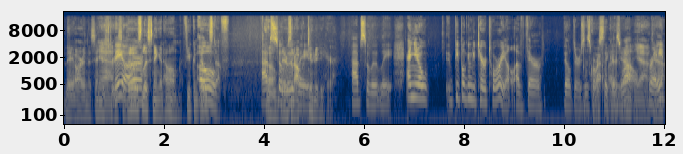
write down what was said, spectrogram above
they are in this industry. Yeah. They so those are. listening at home, if you can build Oh, stuff, absolutely. there's an opportunity here. Absolutely. And you know, people can be territorial of their builders as well course they could, as yeah. well. Yeah. Right? Yeah.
